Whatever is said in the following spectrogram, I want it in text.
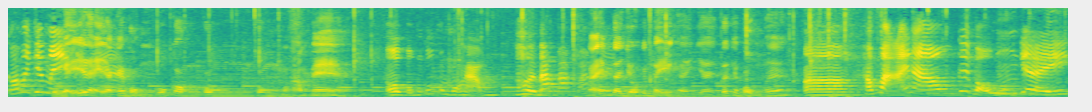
Có mấy cái tôi miếng nghĩ này là cái bụng của con con con màu hồng nè Ồ bụng của con màu hồng Thôi bắt bắt nãy em ta vô cái miệng rồi giờ tới cái bụng á. Ờ không phải đâu Cái bụng gì?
